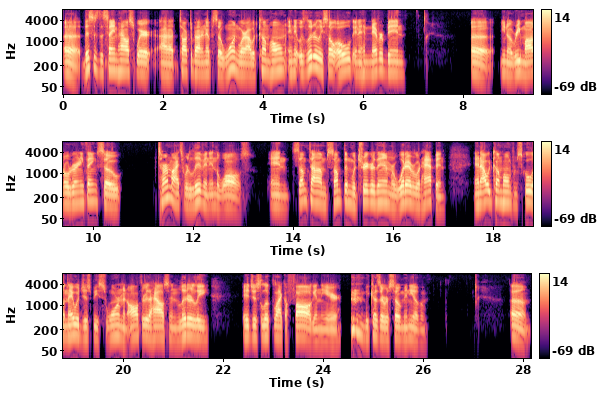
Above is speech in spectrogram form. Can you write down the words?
Uh, this is the same house where I talked about in episode one, where I would come home and it was literally so old and it had never been, uh, you know, remodeled or anything. So termites were living in the walls, and sometimes something would trigger them or whatever would happen, and I would come home from school and they would just be swarming all through the house, and literally, it just looked like a fog in the air because there were so many of them. Um,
